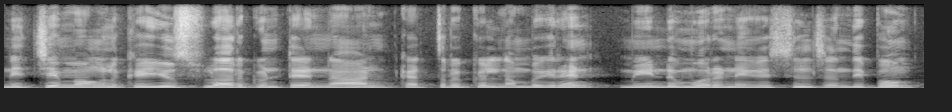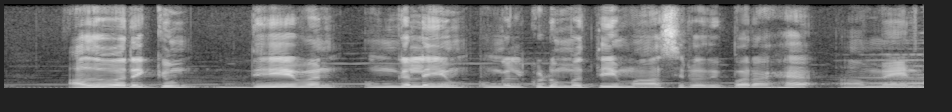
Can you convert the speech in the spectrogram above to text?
நிச்சயமாக உங்களுக்கு யூஸ்ஃபுல்லாக இருக்குன்ட்டு நான் கர்த்தருக்குள் நம்புகிறேன். மீண்டும் ஒரு நிகழ்ச்சியில் சந்திப்போம். அதுவரைக்கும் தேவன் உங்களையும் உங்கள் குடும்பத்தையும் ஆசீர்வதிப்பாராக. ஆமேன்.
